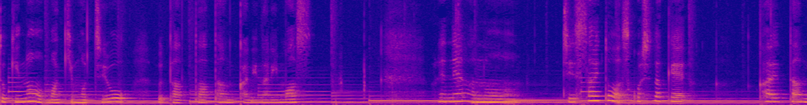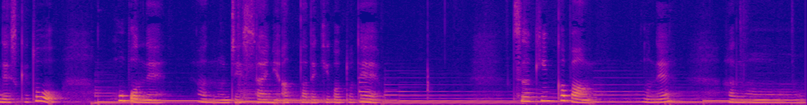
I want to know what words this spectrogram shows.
時の、まあ、気持ちを歌った短歌になります。これねあの実際とは少しだけ変えたんですけどほぼねあの実際にあった出来事で通勤カバンをねあの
